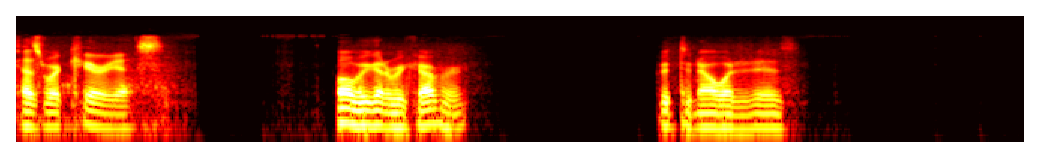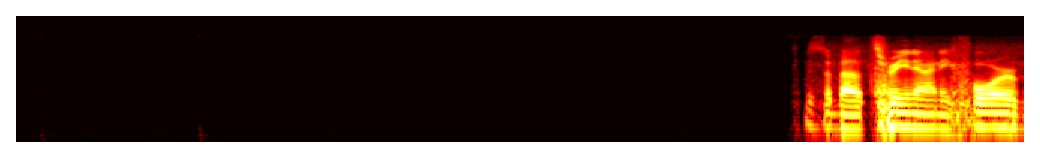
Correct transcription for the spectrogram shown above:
Because we're curious. Well, we got to recover it. Good to know what it is. It's about 394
